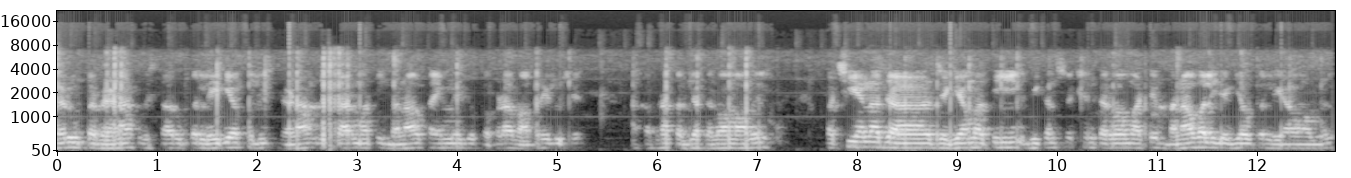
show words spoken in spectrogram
ઘર ઉપર રહેણાંક વિસ્તાર ઉપર લઈ ગયા. પોલીસ રહેણાંક વિસ્તારમાંથી બનાવ ટાઈમે જો કપડાં વાપરેલું છે, આ કપડાં કબજા કરવામાં આવેલ. પછી એના જગ્યામાંથી રિકન્સ્ટ્રક્શન કરવા માટે બનાવવાની જગ્યા ઉપર લઈ આવવામાં આવેલ.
